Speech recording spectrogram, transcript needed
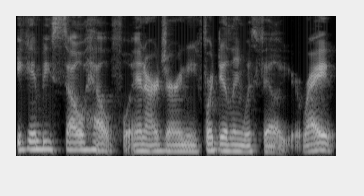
It can be so helpful in our journey for dealing with failure, right?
